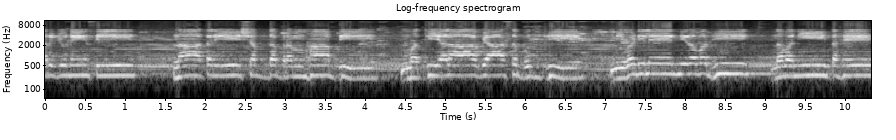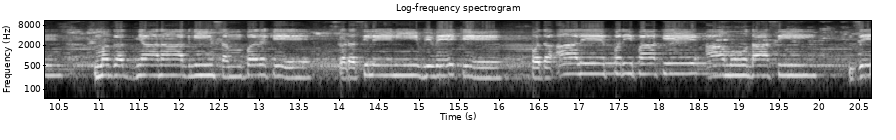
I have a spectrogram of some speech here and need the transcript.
अर्जुनेसी नातरी शब्द ब्रह्माबी मथियला व्यास बुद्धी निवडिले निरवधी नवनीत हे मग ज्ञानाग्नी संपर्के कडसिलेनी विवेके पद आले परिपाके आमोदासी। जे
